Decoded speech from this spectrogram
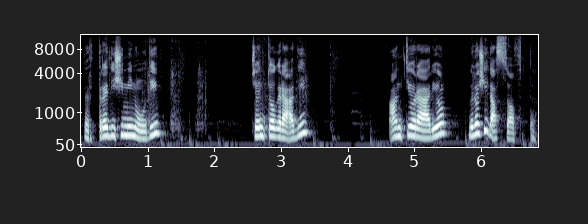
per 13 minuti 100 gradi antiorario velocità soft.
